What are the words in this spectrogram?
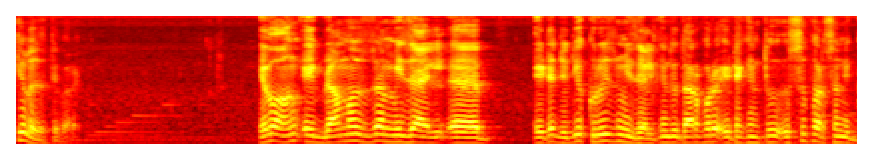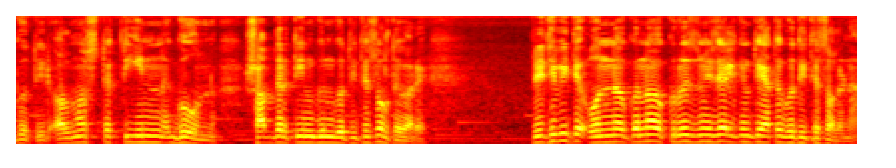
চলে যেতে পারে। এবং এই ব্রাহ্মস মিসাইল এটা যদিও ক্রুইজ মিসাইল কিন্তু তারপরে এটা কিন্তু সুপারসনিক গতির অলমোস্ট তিন গুণ, শব্দের তিন গুণ গতিতে চলতে পারে। পৃথিবীতে অন্য কোনো ক্রুইজ মিজাইল কিন্তু এত গতিতে চলে না।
